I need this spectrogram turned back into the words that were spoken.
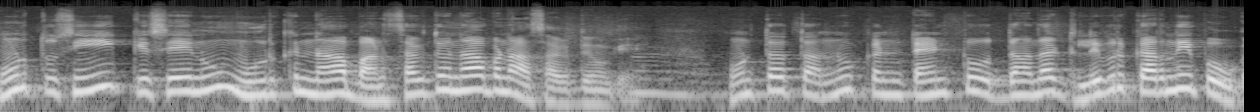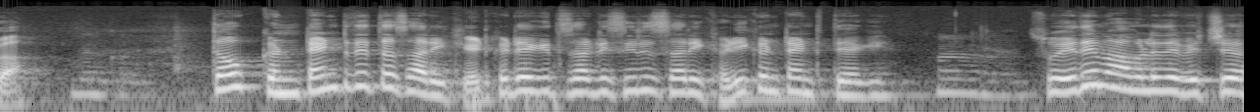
ਹੁਣ ਤੁਸੀਂ ਕਿਸੇ ਨੂੰ ਮੂਰਖ ਨਾ ਬਣ ਸਕਦੇ ਹੋ ਨਾ ਬਣਾ ਸਕਦੇ ਹੋਗੇ। ਹੁਣ ਤਾਂ ਤੁਹਾਨੂੰ ਕੰਟੈਂਟ ਉਦਾਂ ਦਾ ਡਿਲੀਵਰ ਕਰਨਾ ਹੀ ਪਊਗਾ ਤਾਂ ਉਹ ਕੰਟੈਂਟ ਦੇ ਤਾਂ ਸਾਰੀ ਖੇਡ ਖੜੇਗੀ ਤੇ ਸਾਡੀ ਸੀਰੀਜ਼ ਸਾਰੀ ਖੜੀ ਕੰਟੈਂਟ ਤੇ ਹੈਗੀ। ਸੋ ਇਹਦੇ ਮਾਮਲੇ ਦੇ ਵਿੱਚ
